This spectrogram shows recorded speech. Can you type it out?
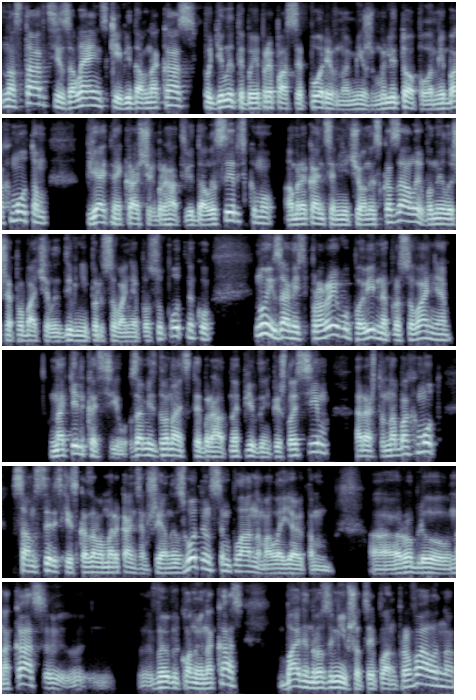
на ставці Зеленський віддав наказ поділити боєприпаси порівно між Мелітополем і Бахмутом. П'ять найкращих бригад віддали сирському. Американцям нічого не сказали. Вони лише побачили дивні пересування по супутнику. Ну і замість прориву повільне просування на кілька сіл. Замість 12 бригад на південь пішло 7, решта на Бахмут. Сам Сирський сказав американцям, що я не згоден з цим планом, але я там роблю наказ. е, ви- Виконую наказ. Байден розумів, що цей план провалено,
